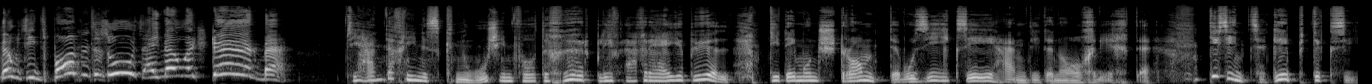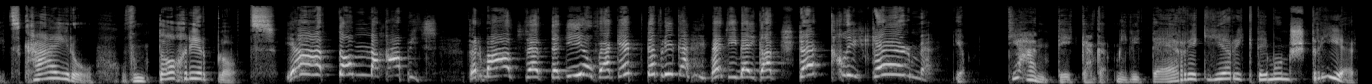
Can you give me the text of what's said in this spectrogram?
weil sie das Bundeshaus wollen stürmen. Sie haben ein kleines Knusch im Körbli, Frau Krähenbühl. Die Demonstranten, die Sie gesehen haben in den Nachrichten. Die sind in Ägypten, in Kairo, auf dem Tahrirplatz. Ja, dumme Kabis! Für was sollten die auf Ägypten fliegen, wenn sie wegen Stöckli stürmen? Ja, die haben dort gegen die Militärregierung demonstriert.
